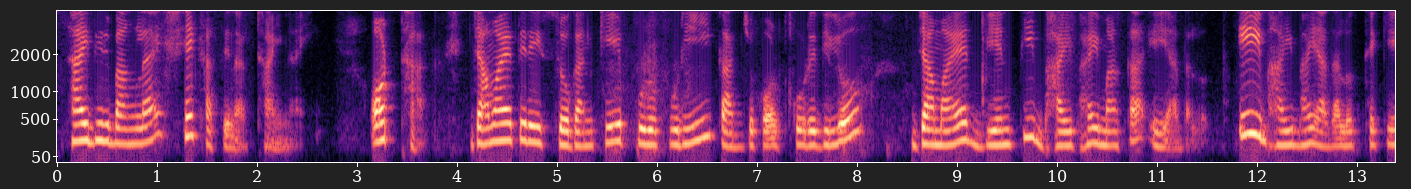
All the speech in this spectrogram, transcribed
সাইদির বাংলায় শেখ হাসিনার ঠাঁই নাই। অর্থাৎ জামায়াতের এই স্লোগানকে পুরোপুরি কার্যকর করে দিল জামায়াত, বিএনপি, ভাই ভাই মার্কা এই আদালত। এই ভাই ভাই আদালত থেকে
